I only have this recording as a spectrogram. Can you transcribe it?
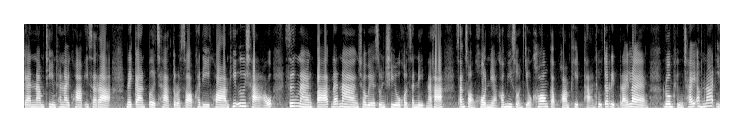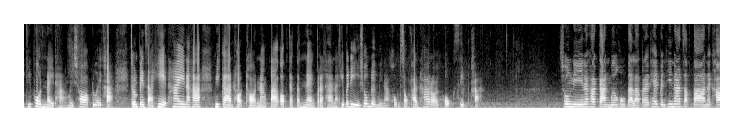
แกนนำทีมทนายความอิสระ ในการเปิดฉากตรวจสอบคดีความที่อื้อฉาว ซึ่งนางปาร์คและนางชเวซุนชิวคนสนิทนะคะ ทั้งสองคนเนี่ยเขามีส่วนเกี่ยวข้องกับความผิดฐานทุจริตร้ายแรง รวมถึงใช้อำนาจอิทธิพลในทางไม่ชอบด้วยค่ะ จนเป็นสาเหตุให้นะคะ มีการถอดถอนนางปาร์คออกจากตำแหน่งประธานาธิบดีช่วงเดือนมีนาคม 2560 ค่ะช่วงนี้นะคะการเมืองของแต่ละประเทศเป็นที่น่าจับตานะคะ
